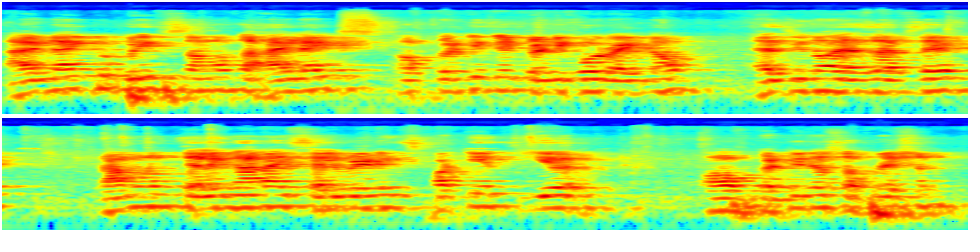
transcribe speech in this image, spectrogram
I would like to brief some of the highlights of 23-24 right now. As you know, as I've said, Ramanam Telangana is celebrating its 40th year of continuous operation.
